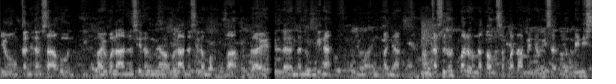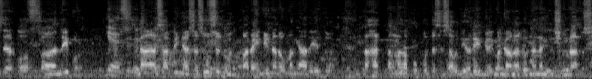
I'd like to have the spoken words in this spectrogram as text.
yung kanilang sahod ay wala na silang uh, wala na silang makuha dahil uh, nalugi na yung kumpanya. Ang kasunod pa rin nakausap pa namin yung isa yung Minister of uh, Labor Yes. na sabi niya sa susunod para hindi na raw mangyari ito lahat ng mga pupunta sa Saudi Arabia ay magkakaroon na ng insurance.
